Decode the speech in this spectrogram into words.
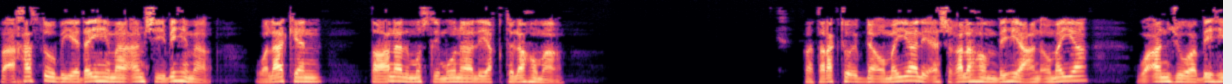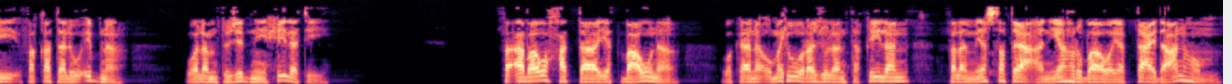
فأخذت بيديهما أمشي بهما ولكن طعن المسلمون ليقتلهما. فتركت ابن أمية لأشغلهم به عن أمية وأنجو به فقتلوا ابنه ولم تجدني حيلتي. فأبوا حتى يتبعونا وكان أمية رجلا ثقيلا فلم يستطع أن يهرب ويبتعد عنهم.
